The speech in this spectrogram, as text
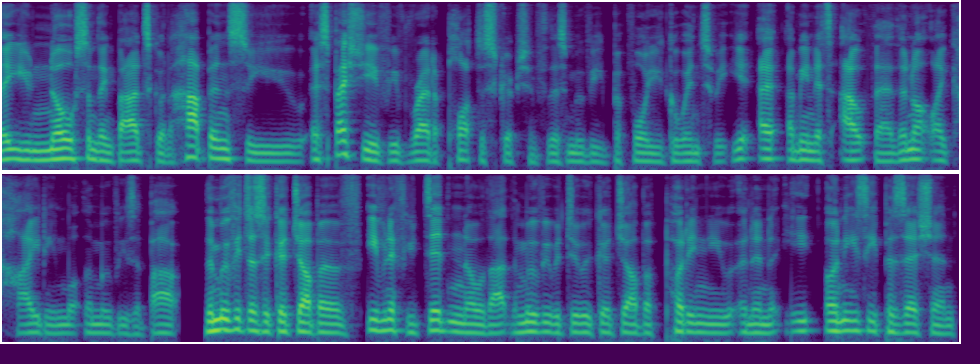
that you know something bad's going to happen. So you, especially if you've read a plot description for this movie before you go into it, I, I mean, it's out there. They're not like hiding what the movie's about. The movie does a good job of, even if you didn't know that, the movie would do a good job of putting you in an uneasy position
